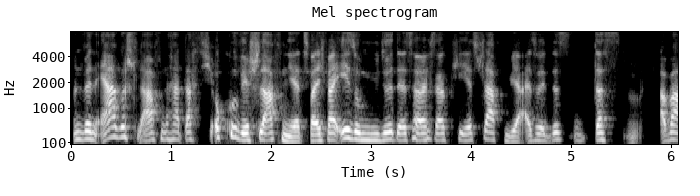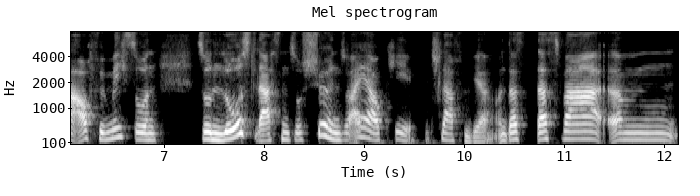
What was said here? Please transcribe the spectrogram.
Und wenn er geschlafen hat, dachte ich, oh cool, wir schlafen jetzt, weil ich war eh so müde, deshalb habe ich gesagt, okay, jetzt schlafen wir. Also das, das aber auch für mich so ein, so ein Loslassen, so schön, so, ah ja, okay, jetzt schlafen wir. Und das, das war, ähm,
